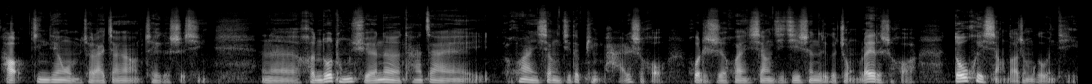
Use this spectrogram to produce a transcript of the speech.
好，今天我们就来讲讲这个事情。嗯，很多同学呢，他在换相机的品牌的时候，或者是换相机机身的这个种类的时候啊，都会想到这么个问题，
